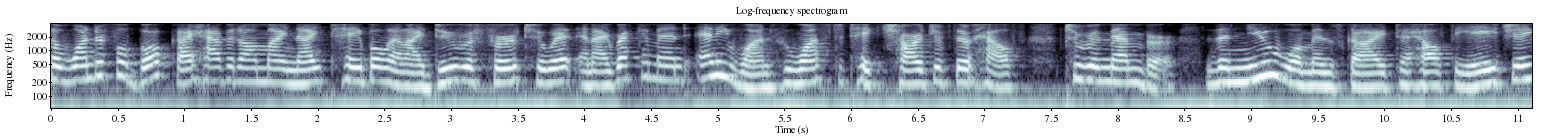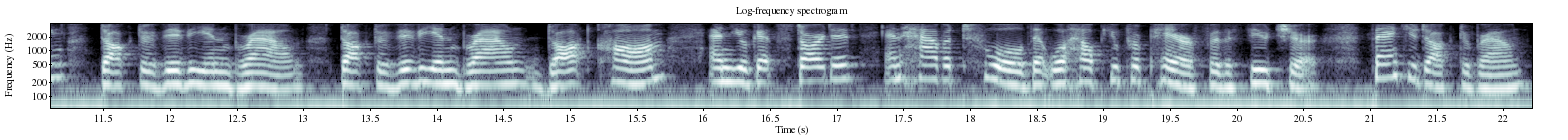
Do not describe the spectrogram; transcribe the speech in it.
a wonderful book. I have it on my night table and I do refer to it. And I recommend anyone who wants to take charge of their health to remember The New Woman's Guide to Healthy Aging, Dr. Vivien Brown, drvivienbrown.com, and you'll get started and have a tool that will help you prepare for the future. Thank you, Dr. Brown.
